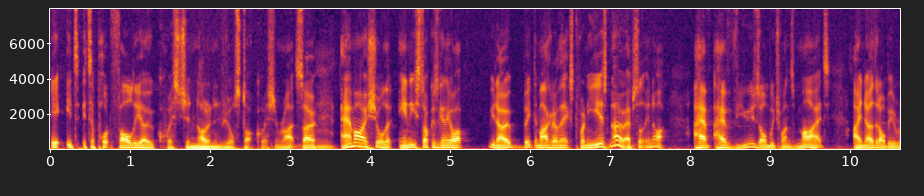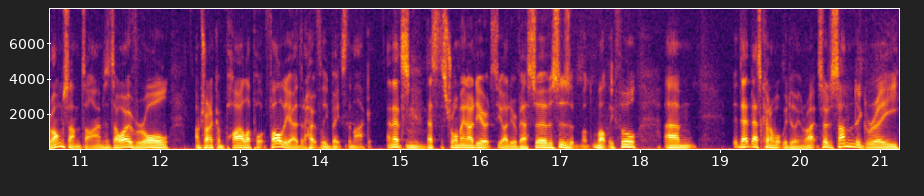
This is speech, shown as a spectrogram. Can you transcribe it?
it, it's it's a portfolio question, not an individual stock question, right? So, am I sure that any stock is going to go up, you know, beat the market over the next 20 years? No, absolutely not. I have, I have views on which ones might. I know that I'll be wrong sometimes, and so overall, I'm trying to compile a portfolio that hopefully beats the market, and that's that's the strawman idea. It's the idea of our services at Motley Fool. Um, that that's kind of what we're doing, right? So to some degree,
